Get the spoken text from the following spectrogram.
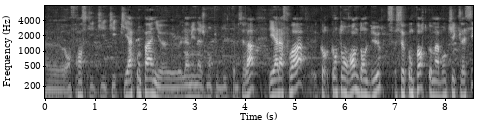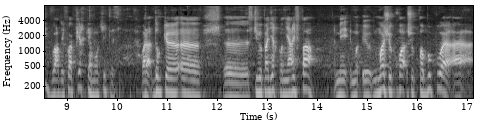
euh, en France qui, qui, qui, qui accompagne euh, l'aménagement public comme cela, et à la fois, quand, on rentre dans le dur, se comporte comme un banquier classique, voire des fois pire qu'un banquier classique. Voilà. Donc, euh, euh, ce qui ne veut pas dire qu'on n'y arrive pas, mais moi je crois, je crois beaucoup à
